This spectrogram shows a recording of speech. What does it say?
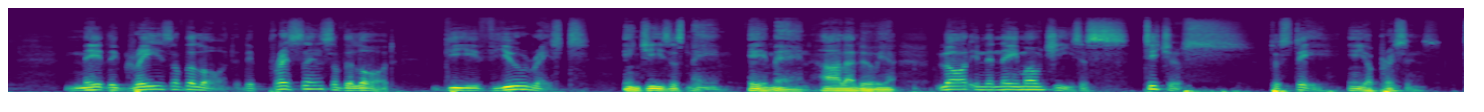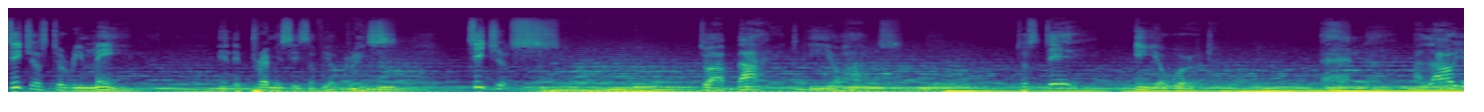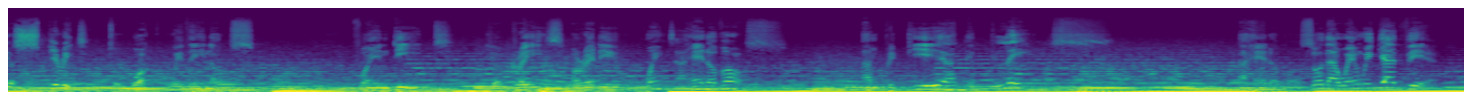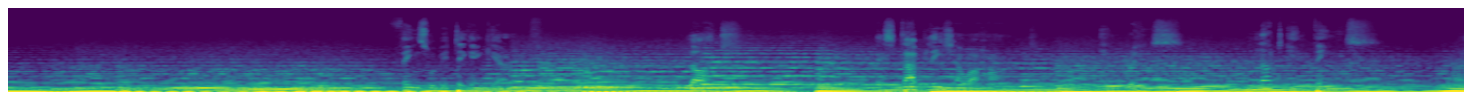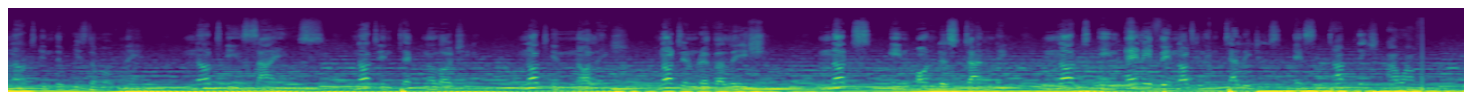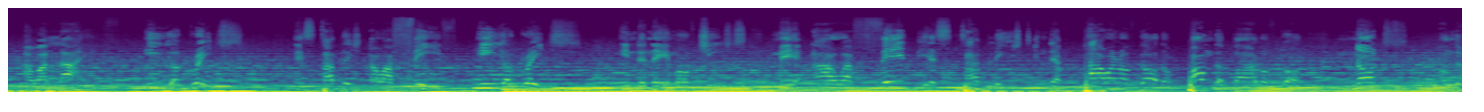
May the grace of the Lord, the presence of the Lord, give you rest in Jesus' name. Amen. Hallelujah. Lord, in the name of Jesus, teach us to stay in your presence. Teach us to remain in the premises of your grace. Teach us to abide in your house, to stay in your word, allow your spirit to work within us. For indeed, your grace already went ahead of us and prepared a place ahead of us so that when we get there, things will be taken care of. Lord, establish our heart revelation, not in understanding, not in anything, not in intelligence. Establish our our life in your grace. Establish our faith in your grace. In the name of Jesus. May our faith be established in the power of God, upon the power of God, not on the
